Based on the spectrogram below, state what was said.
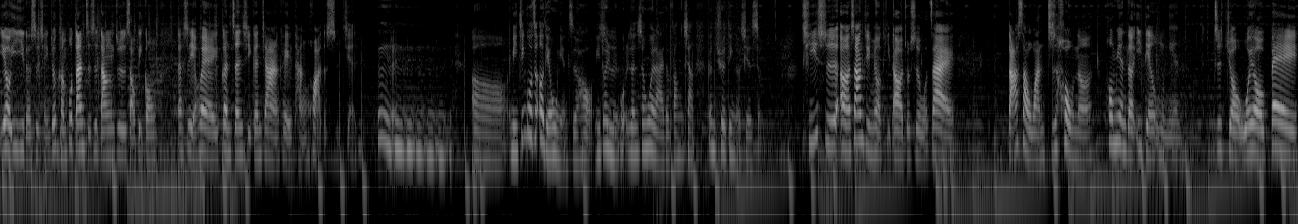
也有意义的事情，就可能不单只是当就是扫地工，但是也会更珍惜跟家人可以谈话的时间。嗯嗯嗯嗯嗯嗯嗯。呃，你经过这二点五年之后，你对你人生未来的方向更确定了些什么？其实呃，上一集没有提到，就是我在打扫完之后呢，后面的一点五年之久，我有被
